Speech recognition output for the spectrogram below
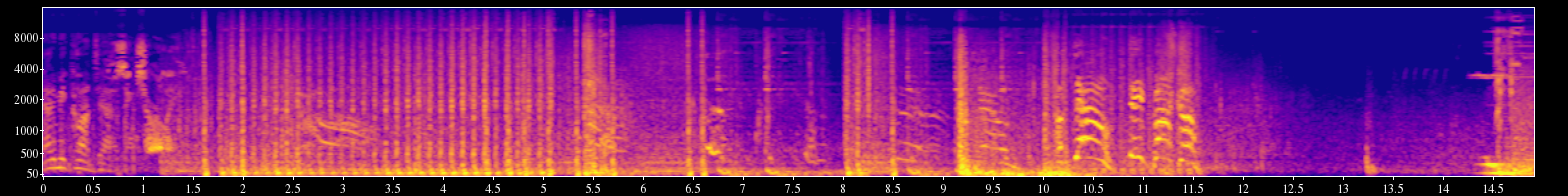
Enemy contact. Losing Charlie. Thank you.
